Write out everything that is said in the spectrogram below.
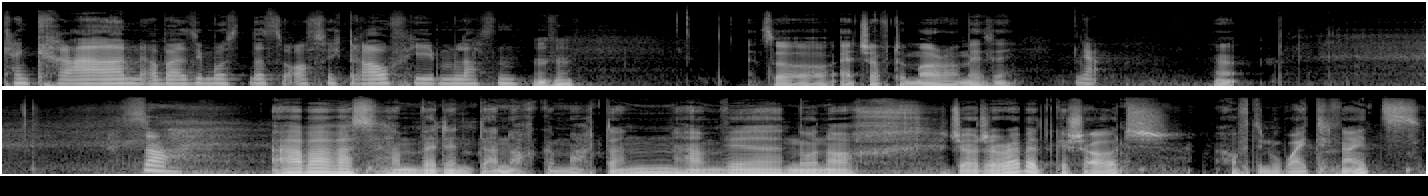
Kein Kran, aber sie mussten das so auf sich draufheben lassen. Mhm. So Edge of Tomorrow mäßig. So, Aber was haben wir denn dann noch gemacht? Dann haben wir nur noch Georgia Rabbit geschaut auf den White Knights.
